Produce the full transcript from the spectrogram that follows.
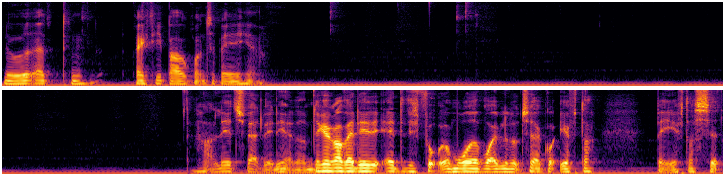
noget af den rigtige baggrund tilbage her. Den har lidt svært ved det her. Men det kan godt være, det er de få områder, hvor jeg bliver nødt til at gå efter bagefter selv.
